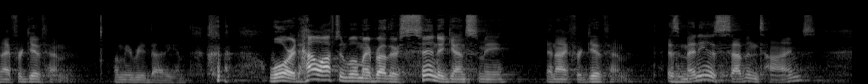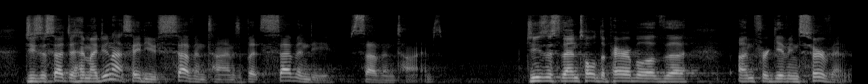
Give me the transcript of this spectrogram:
and I forgive him? Let me read that again. Lord, how often will my brother sin against me, and I forgive him? As many as seven times? Jesus said to him, I do not say to you seven times, but seventy-seven times. Jesus then told the parable of the unforgiving servant,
